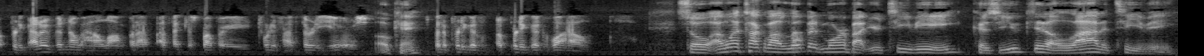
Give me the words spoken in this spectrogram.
a pretty. I don't even know how long, but I, I think it's probably 25, 30 years. Okay. It's been a pretty good, a pretty good while. So I want to talk about a little bit more about your TV because you did a lot of TV.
